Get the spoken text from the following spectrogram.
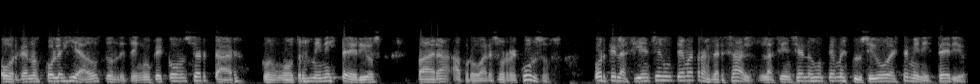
órganos colegiados donde tengo que concertar con otros ministerios para aprobar esos recursos. Porque la ciencia es un tema transversal, la ciencia no es un tema exclusivo de este ministerio.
